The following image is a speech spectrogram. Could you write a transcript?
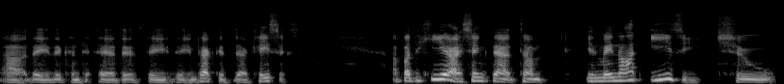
the, the the the the infected cases. But here, I think that um, it may not easy to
